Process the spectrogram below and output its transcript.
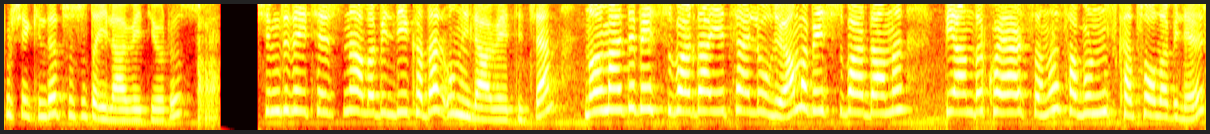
Bu şekilde tuzu da ilave ediyoruz. Şimdi de içerisine alabildiği kadar un ilave edeceğim. Normalde 5 su bardağı yeterli oluyor ama 5 su bardağını bir anda koyarsanız hamurunuz katı olabilir.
